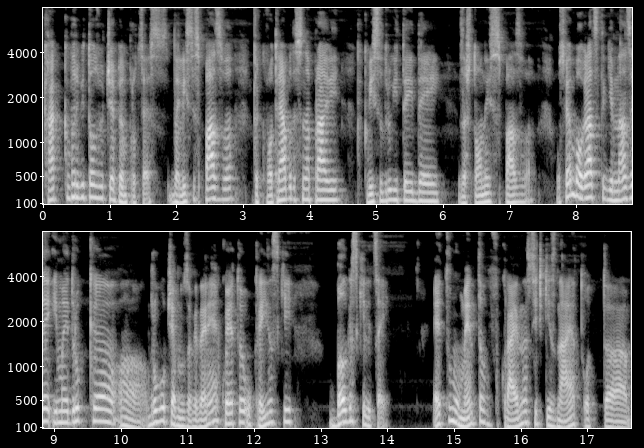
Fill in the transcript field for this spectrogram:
как върви този учебен процес, дали се спазва, какво трябва да се направи, какви са другите идеи, защо не се спазва. Освен Българската гимназия има и друг, а, друго учебно заведение, което е украински български лицей. Ето момента в Украина всички знаят от... А...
